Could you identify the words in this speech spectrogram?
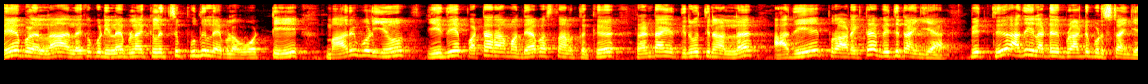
லேபிளெல்லாம் அதில் இருக்கக்கூடிய லேபிளாக கிழிச்சு புது லேபிளை ஒட்டி மறுபடியும் இதே பட்டராம தேவஸ்தானத்துக்கு ரெண்டாயிரத்தி இருபத்தி நாலில் அதே ப்ராடக்டை விற்றுட்டாங்க விற்று அதையும் லட்டு லட்டு பிடிச்சிட்டாங்க.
